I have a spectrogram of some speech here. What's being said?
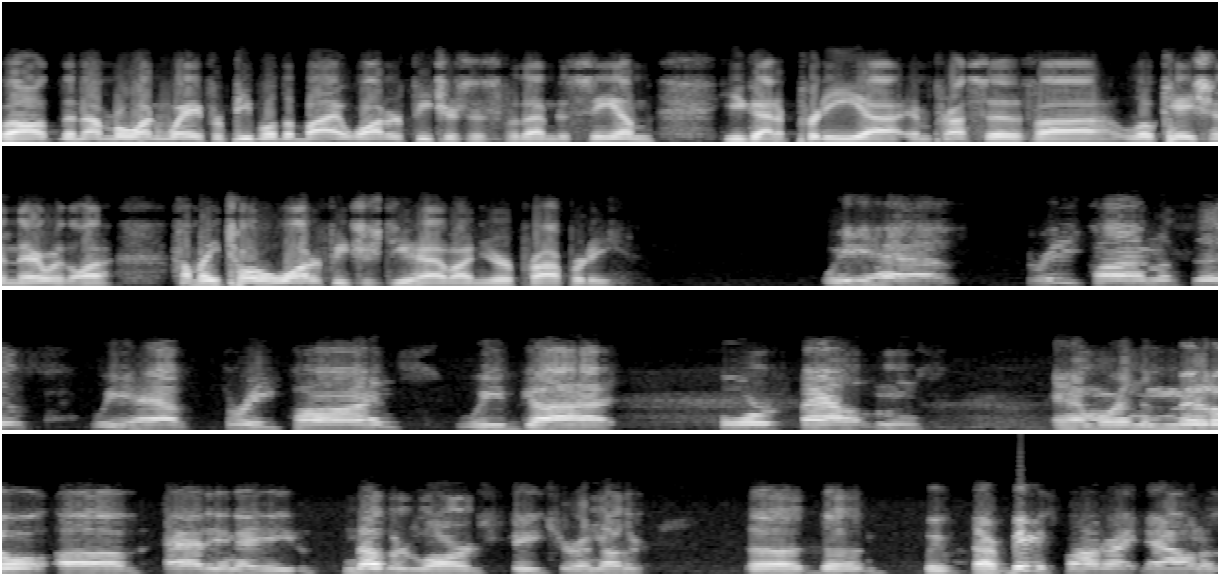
Well, the number one way for people to buy water features is for them to see them. You got a pretty uh, impressive uh, location there. With uh, how many total water features do you have on your property? We have three pondlesses. We have three ponds. We've got four fountains, and we're in the middle of adding a, another large feature. Another the the we our biggest pond right now is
